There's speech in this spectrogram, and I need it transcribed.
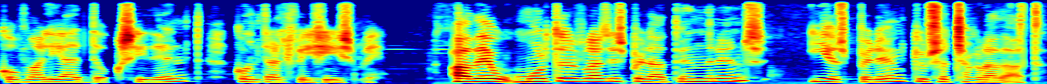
com a aliat d'Occident contra el feixisme. Adeu, moltes gràcies per atendre'ns i esperem que us hagi agradat.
